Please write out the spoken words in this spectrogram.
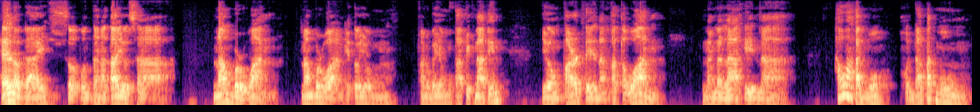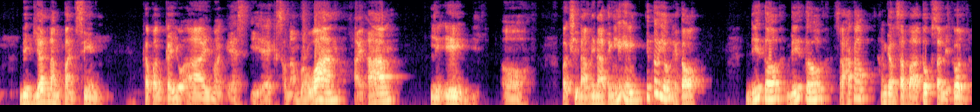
Hello guys! So punta na tayo sa number one. Number one, ito yung, ano ba yung topic natin? Yung parte ng katawan ng lalaki na hawakan mo o dapat mong bigyan ng pansin kapag kayo ay mag-SEX. So number one ay ang liig. O, pag sinabi nating liig, ito yung ito. Dito, dito, sa harap, hanggang sa batok, sa likod.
